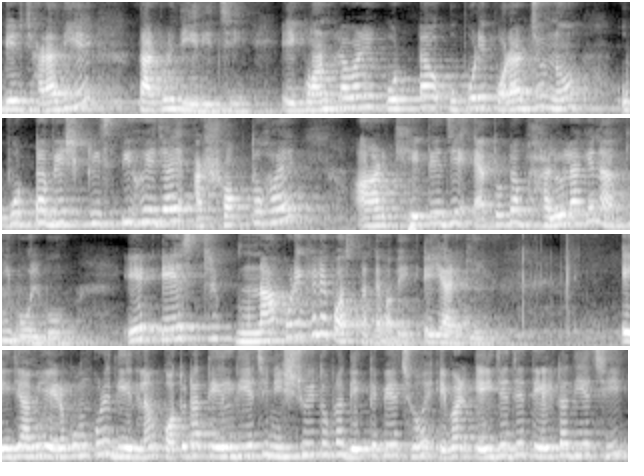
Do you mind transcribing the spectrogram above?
বেশ ঝাড়া দিয়ে তারপরে দিয়ে দিচ্ছি। এই কর্নফ্লাওয়ারের কোটটা উপরে পড়ার জন্য উপরটা বেশ ক্রিস্পি হয়ে যায় আর শক্ত হয়। আর খেতে যে এতটা ভালো লাগে না, কি বলব? এর টেস্ট না করে খেলে পস্তাতে হবে, এই আর কি। এই যে আমি এরকম করে দিয়ে দিলাম, কতটা তেল দিয়েছি নিশ্চয়ই তোমরা দেখতে পেয়েছ। এবার এই যে যে তেলটা দিয়েছি,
